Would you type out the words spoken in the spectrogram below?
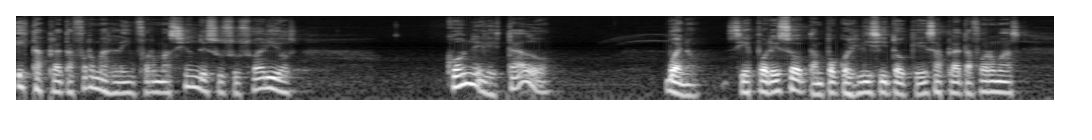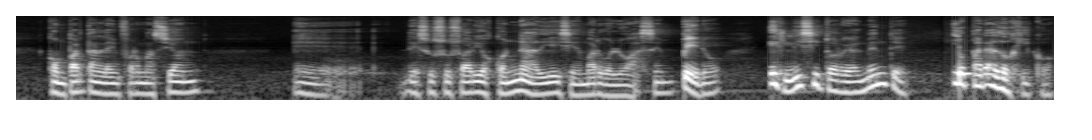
estas plataformas la información de sus usuarios con el Estado? Bueno, si es por eso, tampoco es lícito que esas plataformas compartan la información eh, de sus usuarios con nadie y sin embargo lo hacen, pero ¿es lícito realmente? lo paradójico,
